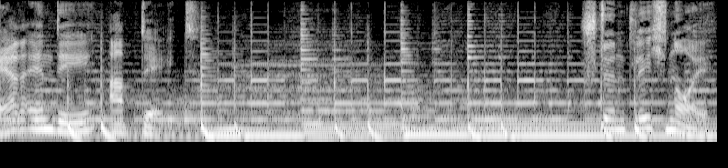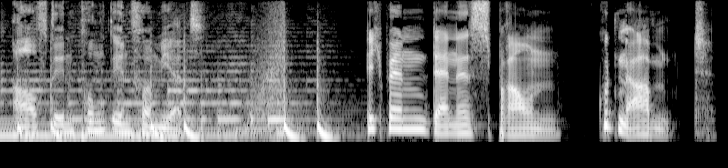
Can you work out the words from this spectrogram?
RND Update. Stündlich neu. Auf den Punkt informiert. Ich bin Dennis Braun. Guten Abend.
